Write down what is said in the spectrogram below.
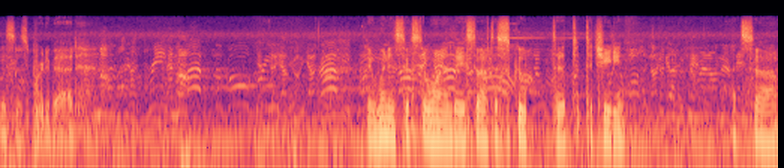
This is pretty bad. And Mo. 6 to 1, and they still have to scoop to, to, to cheating. That's. Uh,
